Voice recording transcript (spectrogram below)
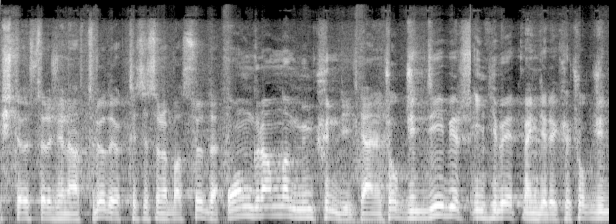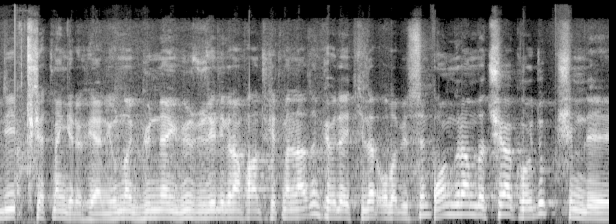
işte östrojeni arttırıyor da yok testosteronu basıyor da 10 gramla mümkün değil. Yani çok ciddi bir inhibe etmen gerekiyor. Çok ciddi tüketmen gerekiyor. Yani yılına günden 100-150 gram falan tüketmen lazım ki öyle etkiler olabilsin. 10 gram da chia koyduk. Şimdi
